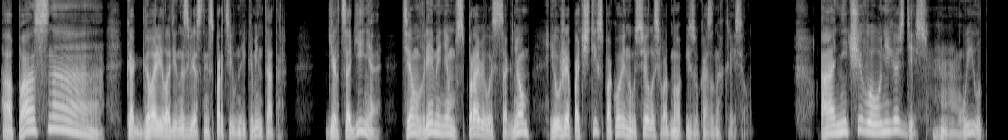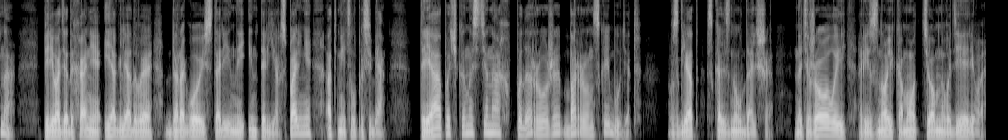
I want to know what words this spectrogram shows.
опасно, как говорил один известный спортивный комментатор. Герцогиня тем временем справилась с огнем и уже почти спокойно уселась в одно из указанных кресел. А ничего у нее здесь. Хм, уютно. Переводя дыхание и оглядывая дорогой старинный интерьер спальни, отметил про себя. Тряпочка на стенах подороже баронской будет. Взгляд скользнул дальше. На тяжелый резной комод темного дерева,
